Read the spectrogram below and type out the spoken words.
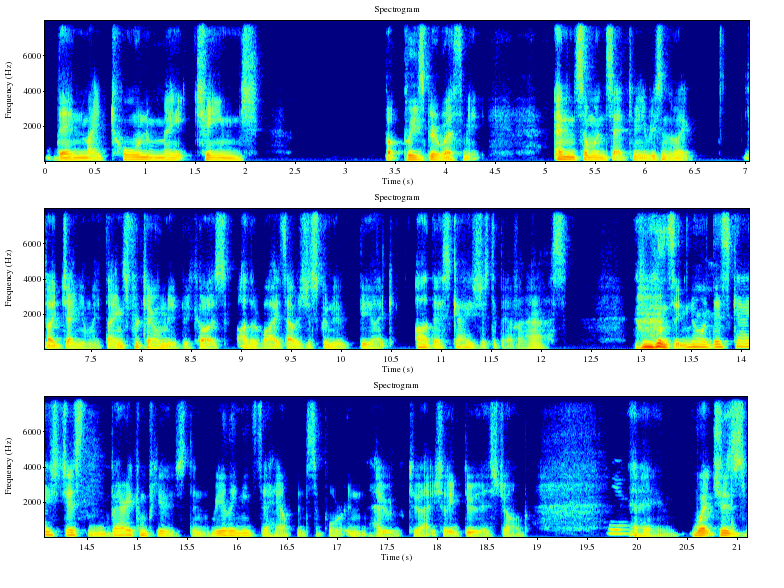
then my tone might change. But please bear with me. And someone said to me recently, like, like genuinely, thanks for telling me because otherwise I was just going to be like, oh, this guy's just a bit of an ass. it's like, no, this guy's just very confused and really needs the help and support in how to actually do this job. Yeah. Um, which is,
